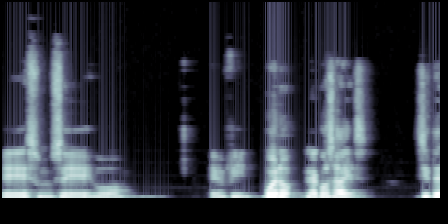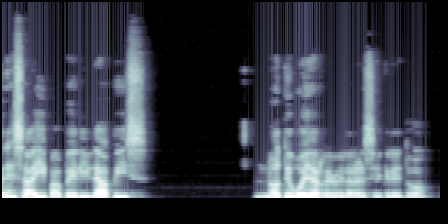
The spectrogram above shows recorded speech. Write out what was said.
Es un sesgo. En fin. Bueno, la cosa es, si tenés ahí papel y lápiz, no te voy a revelar el secreto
